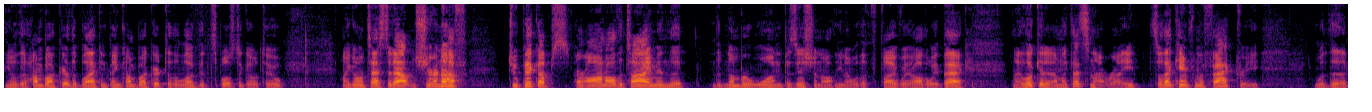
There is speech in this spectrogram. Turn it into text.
you know, the humbucker, the black and pink humbucker to the lug that it's supposed to go to. I go and test it out, and sure enough, two pickups are on all the time in the the number one position, all you know, with a five way all the way back. And I look at it, I'm like, that's not right. So that came from the factory with the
